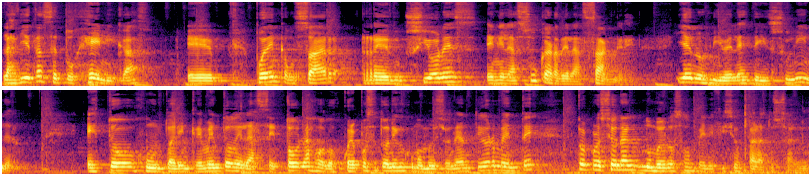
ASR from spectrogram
Las dietas cetogénicas eh, pueden causar reducciones en el azúcar de la sangre y en los niveles de insulina. Esto junto al incremento de las cetonas o los cuerpos cetónicos como mencioné anteriormente, proporcionan numerosos beneficios para tu salud.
